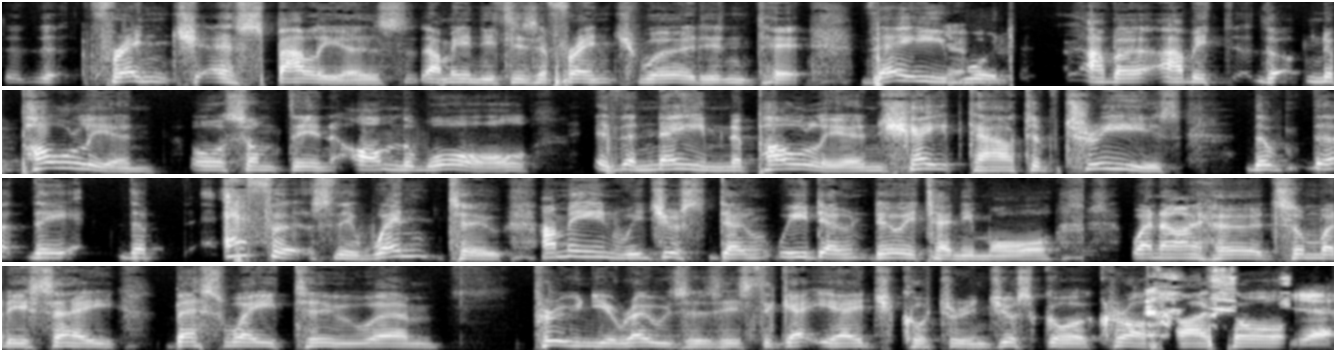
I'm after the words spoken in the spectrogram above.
the French espaliers, I mean it is a French word, isn't it? They yeah. would have a have it, the Napoleon or something on the wall. The name Napoleon shaped out of trees. The the the the efforts they went to. I mean, we just don't we don't do it anymore. When I heard somebody say best way to um, prune your roses is to get your edge cutter and just go across. I thought, yeah.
